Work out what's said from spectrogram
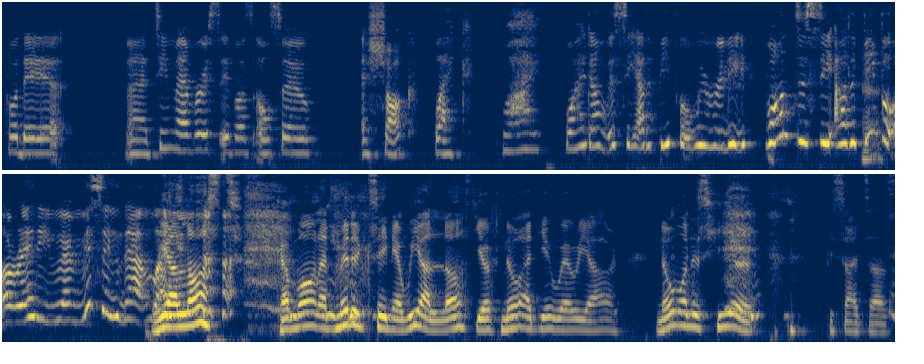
for the uh, team members, it was also a shock. Like, why? Why don't we see other people? We really want to see other people already. We are missing them. we are lost. Come on, admit it, Xenia. We are lost. You have no idea where we are. No one is here besides us.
